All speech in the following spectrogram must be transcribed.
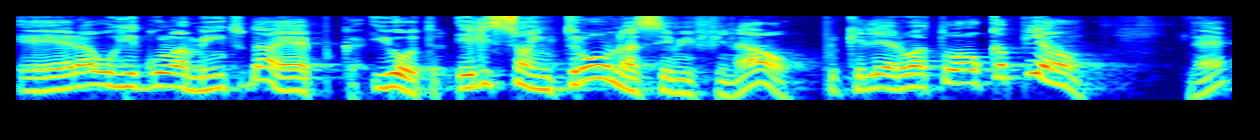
Era o regulamento da época. E outra, ele só entrou na semifinal porque ele era o atual campeão, né?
